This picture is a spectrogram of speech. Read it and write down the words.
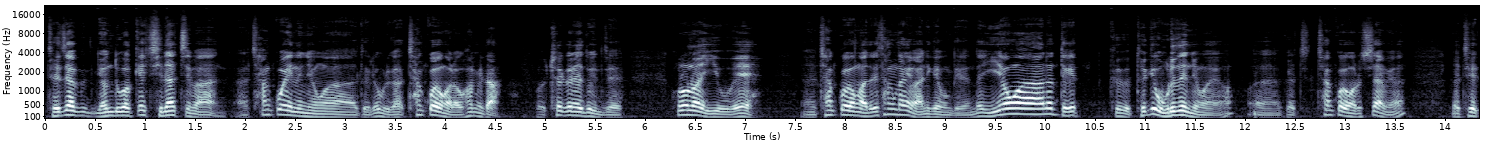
제작 연도가 꽤 지났지만 아, 창고에 있는 영화들을 우리가 창고 영화라고 합니다. 뭐 최근에도 이제 코로나 이후에 에, 창고 영화들이 상당히 많이 개봉되는데 이 영화는 되게 그 되게 오래된 영화예요. 에, 그러니까 창고 영화로 치자면. 그러니까 제,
